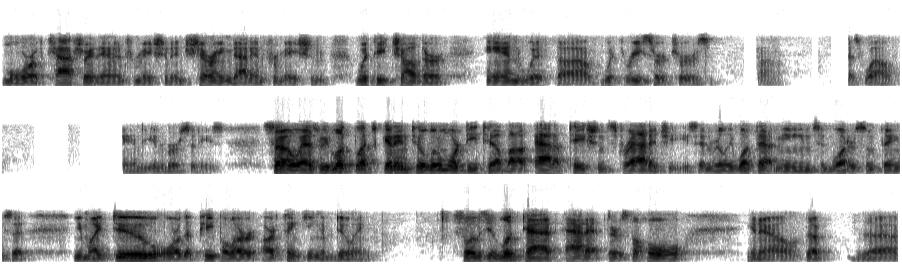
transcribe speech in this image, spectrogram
more of capturing that information and sharing that information with each other and with, uh, with researchers uh, as well and the universities. So as we look, let's get into a little more detail about adaptation strategies and really what that means and what are some things that you might do or that people are, thinking of doing. So as you looked at it, there's the whole you know, the the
